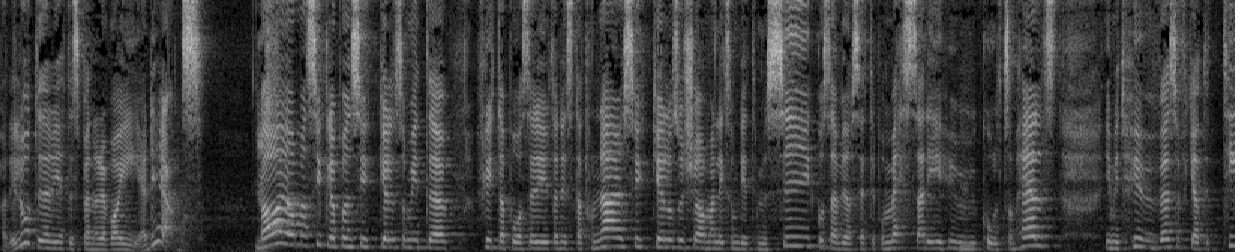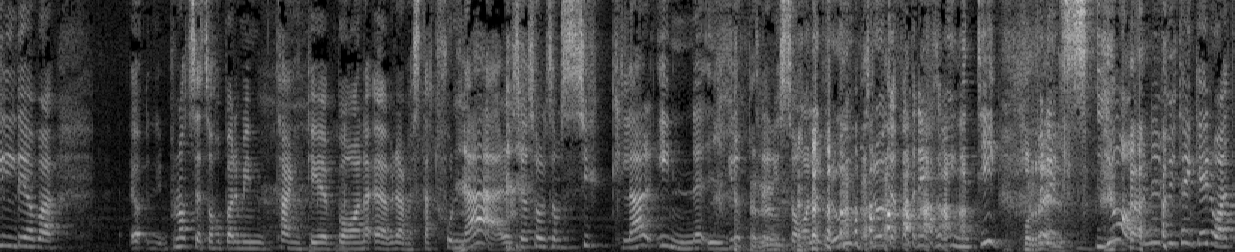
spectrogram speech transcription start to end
Ja, det låter jättespännande. Vad är det ens? Ja, ja, man cyklar på en cykel som inte flyttar på sig utan det är en stationär cykel och så kör man liksom det till musik och så här, vi har sett det på mässa, det är hur coolt som helst. I mitt huvud så fick jag inte till det. Jag bara, på något sätt så hoppade min tankebana över det här med stationär. Så jag såg liksom cyklar inne i gruppträningssalen, runt, runt. Jag fattade liksom ingenting. På räls. Ja, för nu får vi tänka er då att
